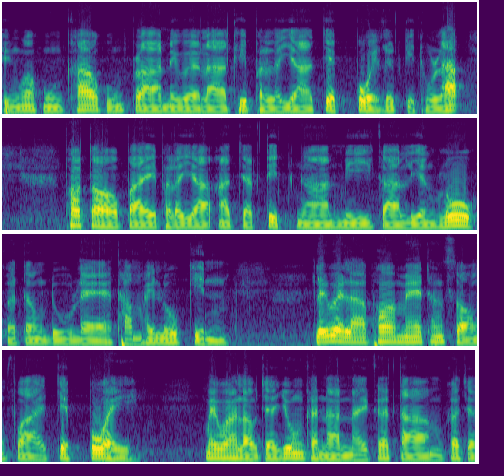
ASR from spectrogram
ถึงว่าหุงข้าวหุงปลาในเวลาที่ภรรยาเจ็บป่วยหรือติดธุระ พอต่อไปภรรยาอาจจะติดงานมีการเลี้ยงลูกก็ต้องดูแลทำให้ลูกกิน หรือเวลาพ่อแม่ทั้งสองฝ่ายเจ็บป่วย ไม่ว่าเราจะยุ่งขนาดไหนก็ตาม ก็จะ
